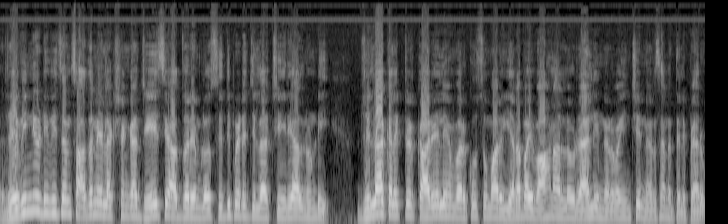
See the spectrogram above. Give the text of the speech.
రెవెన్యూ డివిజన్ సాధనే లక్ష్యంగా జేఏసీ ఆధ్వర్యంలో సిద్దిపేట జిల్లా చేరియాల నుండి జిల్లా కలెక్టర్ కార్యాలయం వరకు సుమారు ఎనభై వాహనాల్లో ర్యాలీ నిర్వహించి నిరసన తెలిపారు.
